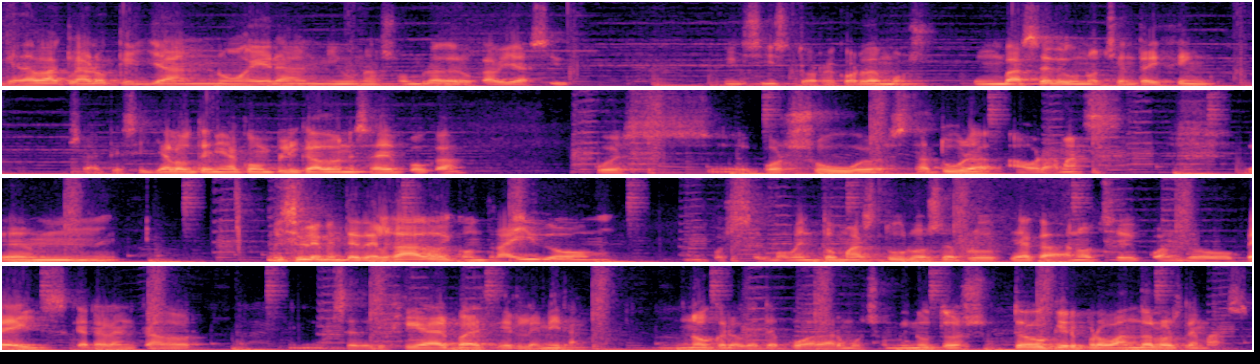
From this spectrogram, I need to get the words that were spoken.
quedaba claro que ya no era ni una sombra de lo que había sido. Insisto, recordemos, un base de un 85. O sea que si ya lo tenía complicado en esa época, pues eh, por su estatura, ahora más. Em, visiblemente delgado y contraído, pues el momento más duro se producía cada noche cuando Bates, que era el entrenador, se dirigía a él para decirle, mira, no creo que te pueda dar muchos minutos, tengo que ir probando a los demás.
